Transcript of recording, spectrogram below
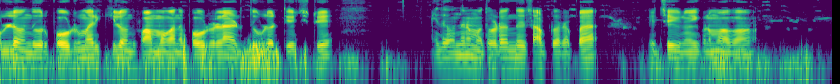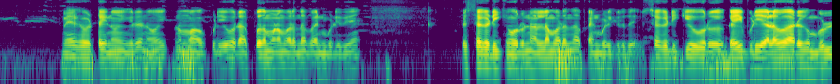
உள்ளே வந்து ஒரு பவுட்ரு மாதிரி கீழே வந்து ஃபார்ம் ஆகும். அந்த பவுட்ரெல்லாம் எடுத்து உலர்த்தி வச்சுட்டு இதை வந்து நம்ம தொடர்ந்து சாப்பிட்டு வரப்ப எச்ஐவி நோய் குணமாகும். மேகவட்டை நோய்கிற நோய் குணமாகக்கூடிய ஒரு அற்புதமான மருந்தாக பயன்படுது. விஷக்கடிக்கும் ஒரு நல்ல மருந்தாக பயன்படுகிறது. விஷக்கடிக்கு ஒரு கைப்பிடி அளவு அருகம்புல்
